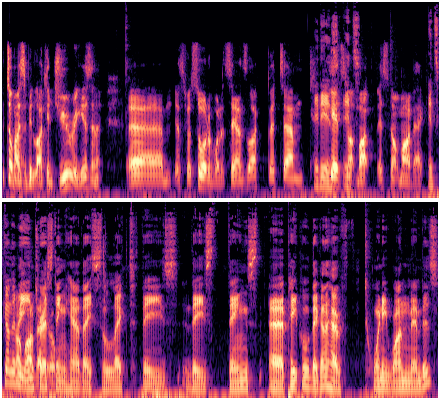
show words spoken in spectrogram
it's almost a bit like a jury, isn't it? Um, that's what sort of what it sounds like. But um, it is. Yeah, it's, it's, not my it's not my bag. It's going to be interesting how they select these these things. Uh, people they're going to have twenty one members.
